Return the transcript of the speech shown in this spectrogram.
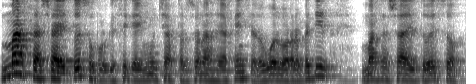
Más allá de todo eso, porque sé que hay muchas personas de agencia, lo vuelvo a repetir, más allá de todo eso,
